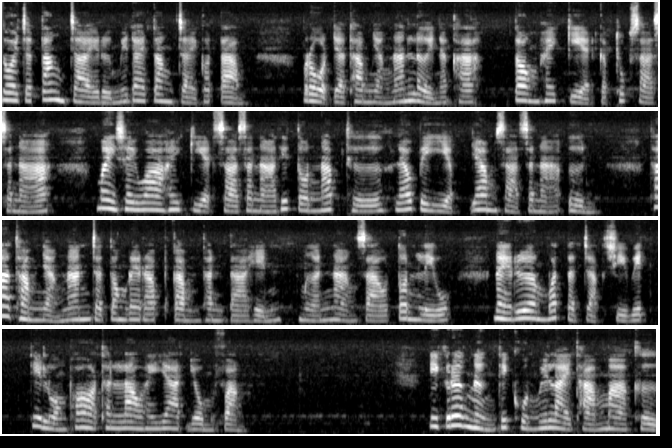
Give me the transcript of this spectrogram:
โดยจะตั้งใจหรือไม่ได้ตั้งใจก็ตาม โปรดอย่าทำอย่างนั้นเลยนะคะ ต้องให้เกียรติกับทุกศาสนา ไม่ใช่ว่าให้เกียรติศาสนาที่ตนนับถือแล้วไปเหยียบย่ำศาสนาอื่น ถ้าทำอย่างนั้นจะต้องได้รับกรรมทันตาเห็นเหมือนนางสาวต้นหลิว ในเรื่องวัตจักรชีวิตที่หลวงพ่อท่านเล่าให้ญาติโยมฟัง อีกเรื่องหนึ่งที่คุณวิไลถามมาคือ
